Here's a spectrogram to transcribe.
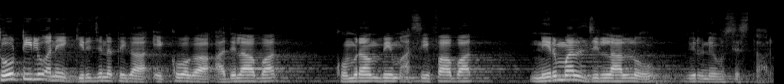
తోటీలు అనే గిరిజన తెగ ఎక్కువగా ఆదిలాబాద్ కుమ్రంభీం ఆసిఫాబాద్ నిర్మల్ జిల్లాల్లో వీరు నివసిస్తారు.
